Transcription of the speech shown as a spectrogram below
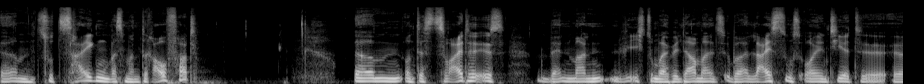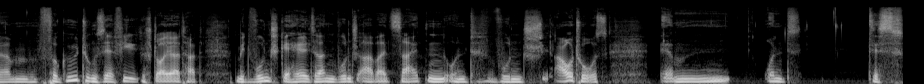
ähm, zu zeigen, was man drauf hat. Ähm, und das Zweite ist, wenn man, wie ich zum Beispiel damals über leistungsorientierte ähm, Vergütung sehr viel gesteuert hat, mit Wunschgehältern, Wunscharbeitszeiten und Wunschautos. Ähm, und das,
